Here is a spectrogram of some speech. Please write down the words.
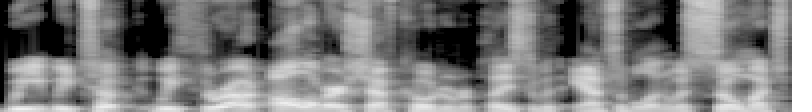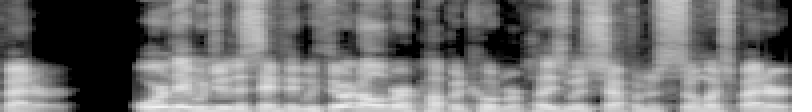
we we took we threw out all of our chef code and replaced it with Ansible and it was so much better. Or they would do the same thing. We threw out all of our puppet code and replaced it with chef and it was so much better.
